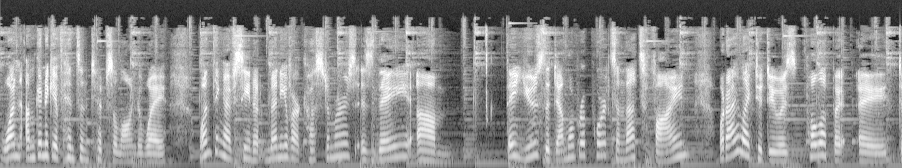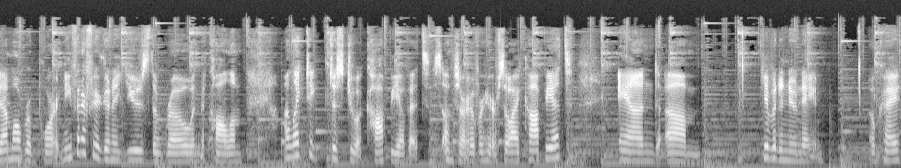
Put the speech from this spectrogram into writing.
One, I'm going to give hints and tips along the way. One thing I've seen at many of our customers is they um, they use the demo reports and that's fine. What I like to do is pull up a, a demo report and even if you're going to use the row and the column, I like to just do a copy of it. So, I'm sorry, over here. So I copy it and um, give it a new name. Okay.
